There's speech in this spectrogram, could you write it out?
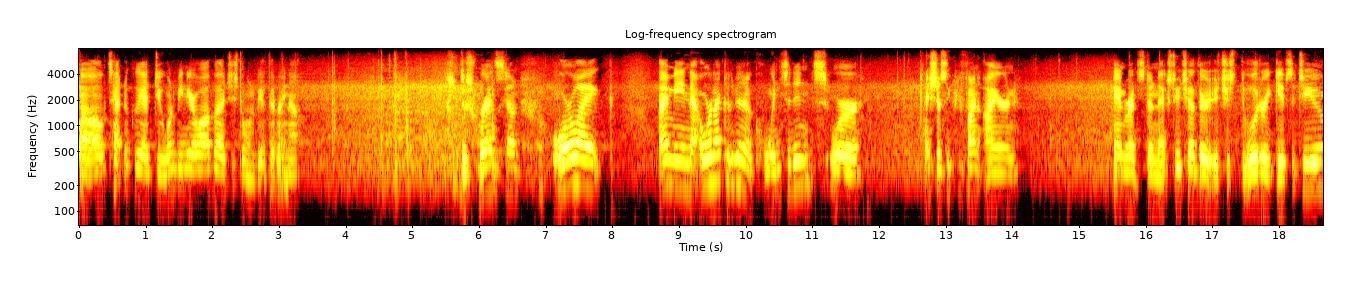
well, technically I do want to be near lava, I just don't want to be at that right now. Just redstone. Or like, I mean, or that could have been a coincidence, or it's just if you find iron and redstone next to each other, it just literally gives it to you.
